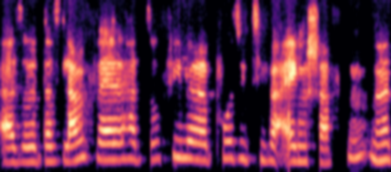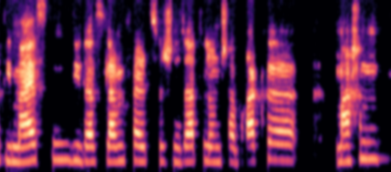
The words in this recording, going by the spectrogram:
also das Lammfell hat so viele positive Eigenschaften. Ne? Die meisten, die das Lammfell zwischen Sattel und Schabracke machen,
